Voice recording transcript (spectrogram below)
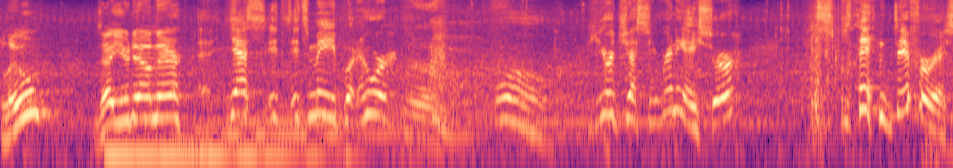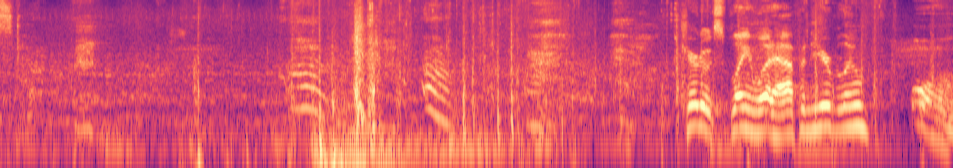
Bloom? Is that you down there? Uh, yes, it's it's me, but who are... Whoa. You're Jesse Rentier, sir. Splendiferous. Care to explain what happened here, Bloom? Uh,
